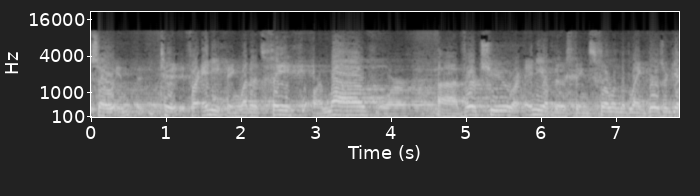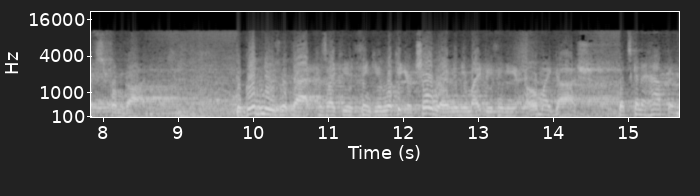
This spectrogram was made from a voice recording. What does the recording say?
So, in, to, for anything, whether it's faith or love or uh, virtue or any of those things, fill in the blank. Those are gifts from God. The good news with that, because like you think you look at your children and you might be thinking, oh my gosh, what's going to happen?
